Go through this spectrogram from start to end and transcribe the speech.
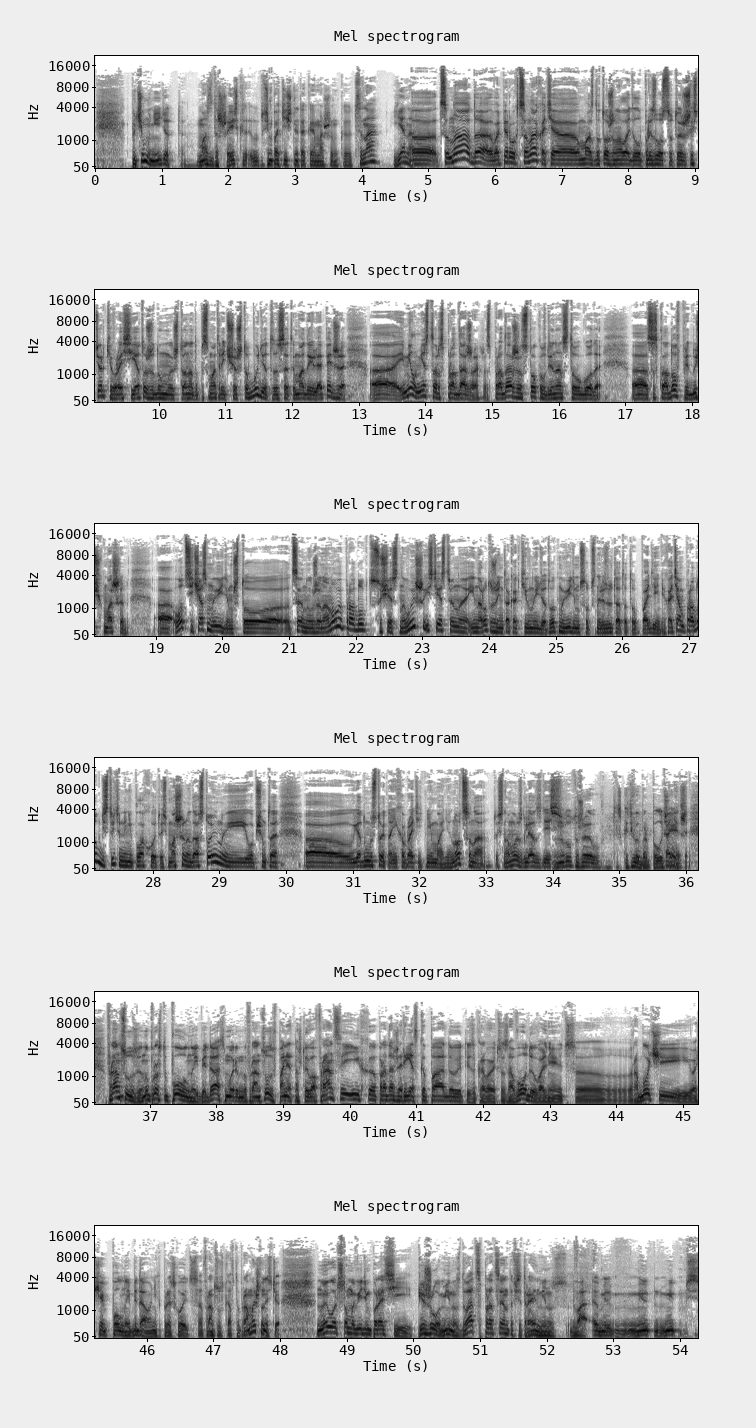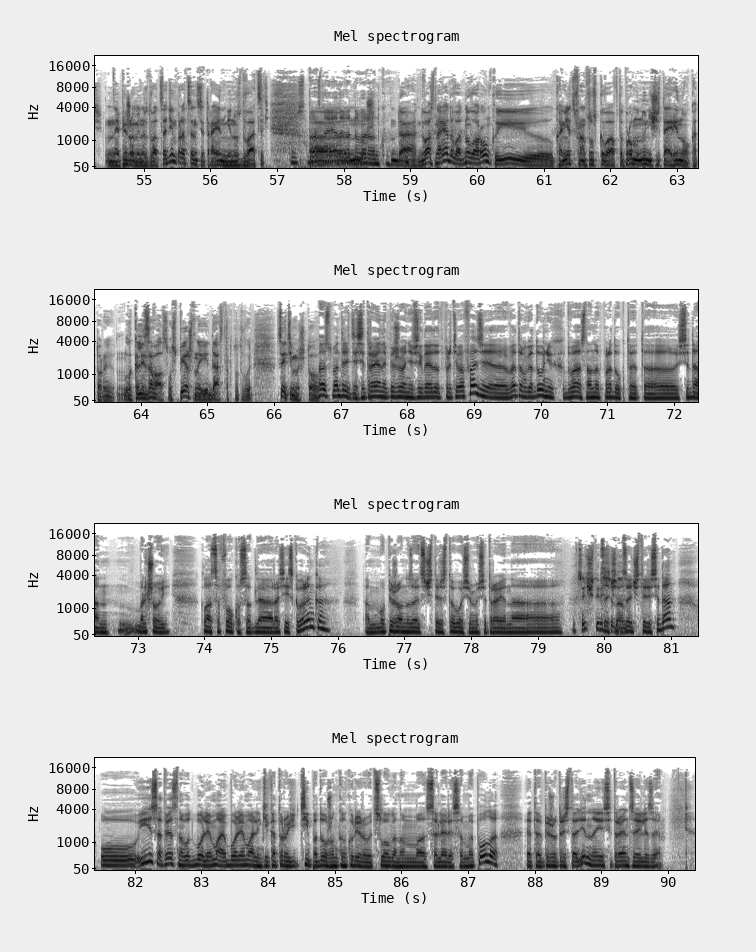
Почему не идет то Mazda 6, симпатичная такая машинка. Цена Иена? Э, цена, да, во-первых, цена, хотя Mazda тоже наладила производство той же шестерки в России, я тоже думаю, что надо посмотреть еще, что будет с этой моделью. Опять же, э, имел место распродажа, распродажа стоков 2012 года э, со складов предыдущих машин. Вот сейчас мы видим, что цены уже на новый продукт существенно выше, естественно, и народ уже не так активно идет. Вот мы видим, собственно, результат этого падения. Хотя продукт действительно неплохой, то есть машины достойны, и, в общем-то, я думаю, стоит на них обратить внимание, но цена, то есть, на мой взгляд, здесь... Ну, тут уже, так сказать, выбор получается. Конечно. Французы, ну просто полная беда, смотрим на французов, понятно, что и во Франции их продажи резко падают, и закрываются заводы, увольняются рабочие, и вообще полная беда у них происходит с французской автопромышленностью. Ну и вот что мы видим по России. Peugeot минус 20%, Citroёn минус 2, э, Peugeot минус 21%, Citroёn минус 20%. Два снаряда в одну ну, воронку. Да, два снаряда в одну воронку и конец французского автопрома, ну не считая Рено, который локализовался успешно, и Дастер тут вы. С этими что? Ну, смотрите, Citroёn и Peugeot, они всегда идут в противофазе. В этом году у них два основных продукта. Это седан большой класса фокуса для российского рынка, там у Peugeot называется 408, у Citroёn C4 седан. C4 седан. У, и, соответственно, вот более, более маленький, который типа должен конкурировать с Логаном, Solaris и Polo, это Peugeot 301 и Citroёn CLZ.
